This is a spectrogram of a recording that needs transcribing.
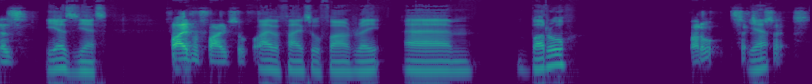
Is He is, yes. five of five so far. Five of five so far, right. Um, Burrow, Burrow, six Yeah. of six.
